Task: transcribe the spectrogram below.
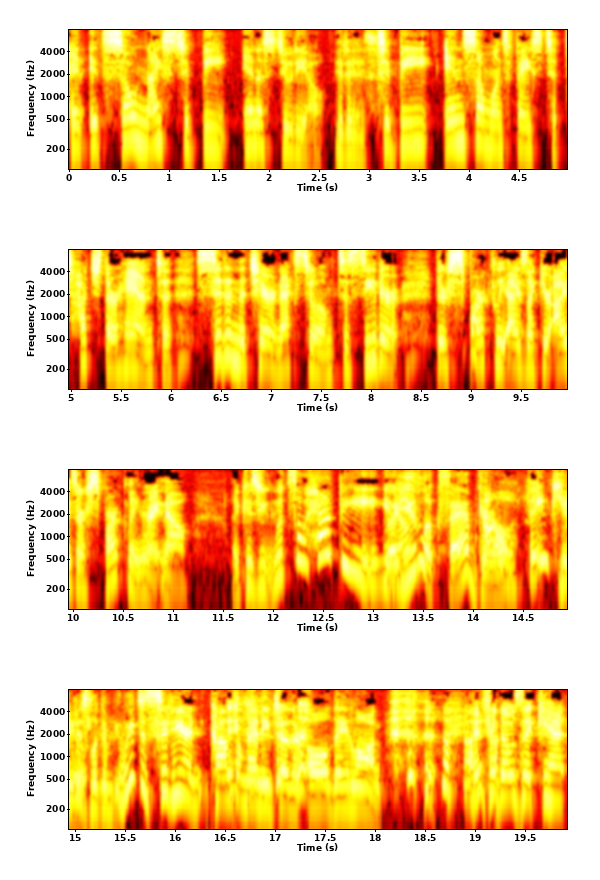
And it's so nice to be in a studio. It is. To be in someone's face, to touch their hand, to sit in the chair next to them, to see their, their sparkly eyes, like your eyes are sparkling right now. Like, cause you look so happy. You well, know? you look fab, girl. Oh, thank You're you. just looking, we just sit here and compliment each other all day long. and for those that can't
